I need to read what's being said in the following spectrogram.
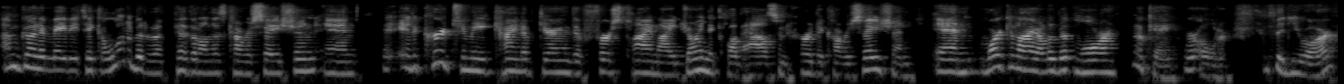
I'm going to maybe take a little bit of a pivot on this conversation. And it occurred to me kind of during the first time I joined the clubhouse and heard the conversation. And Mark and I are a little bit more, okay, we're older than you are,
